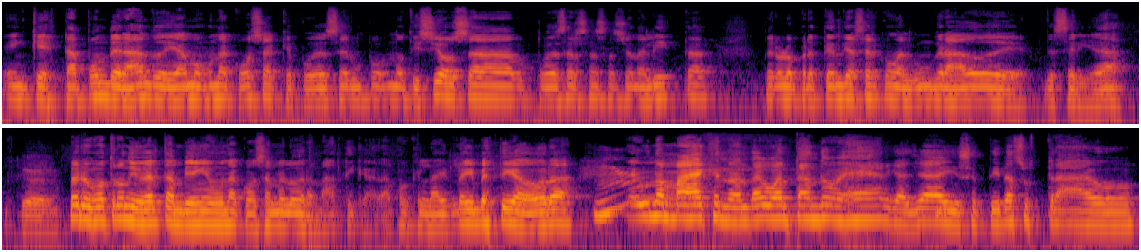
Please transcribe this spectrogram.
En que está ponderando, digamos, una cosa que puede ser un poco noticiosa, puede ser sensacionalista, pero lo pretende hacer con algún grado de, de seriedad. Yeah. Pero en otro nivel también es una cosa melodramática, ¿verdad? Porque la, la investigadora es una magia que no anda aguantando verga ya y se tira sus tragos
